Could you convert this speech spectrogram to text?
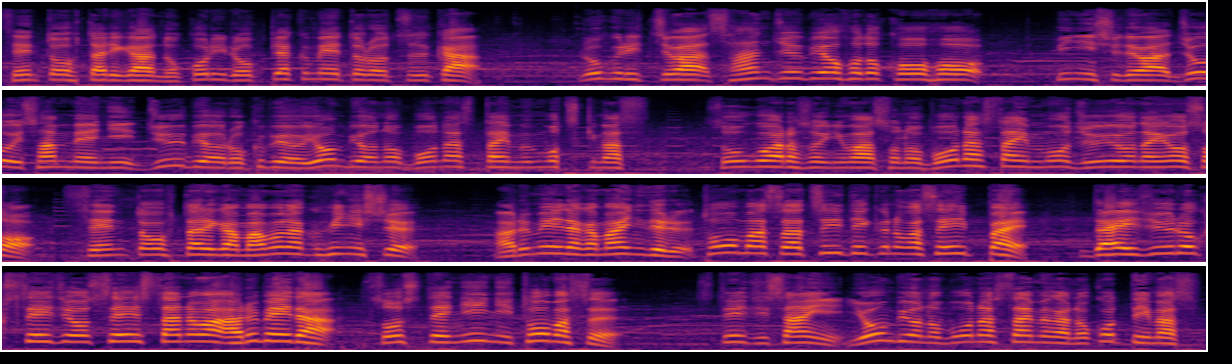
先頭2人が残り 600m を通過。ログリッチは30秒ほど後方。フィニッシュでは上位3名に10秒6秒4秒のボーナスタイムもつきます。総合争いにはそのボーナスタイムも重要な要素。先頭2人が間もなくフィニッシュ。アルメイダが前に出る。トーマスはついていくのが精一杯。第16ステージを制したのはアルメイダ。そして2位にトーマス。ステージ3位4秒のボーナスタイムが残っています。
